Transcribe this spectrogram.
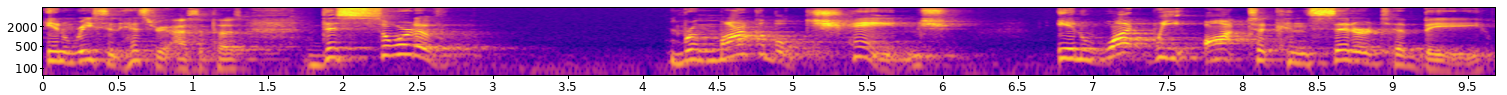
in recent history, I suppose, this sort of remarkable change in what we ought to consider to be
